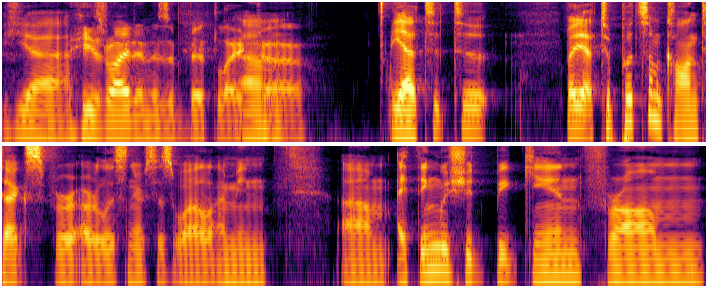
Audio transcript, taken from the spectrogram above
yeah. his writing is a bit like Um, uh, yeah to to but yeah to put some context for our listeners as well i mean um i think we should begin from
